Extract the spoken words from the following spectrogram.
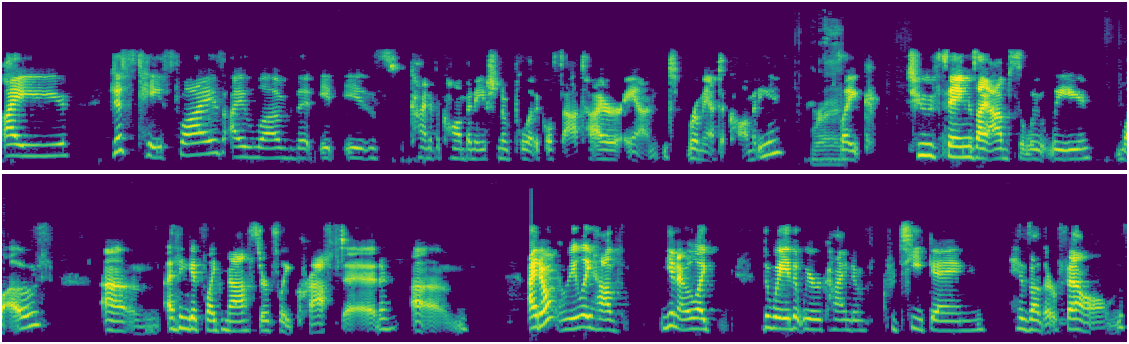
I just taste wise, I love that it is kind of a combination of political satire and romantic comedy. Right. Like two things I absolutely love. Um, I think it's like masterfully crafted. Um, I don't really have you know, like the way that we were kind of critiquing his other films.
